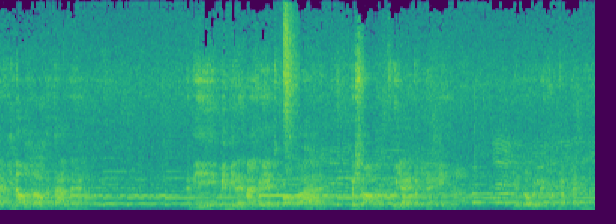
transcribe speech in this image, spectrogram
ติพี่น้องเราก็ตามนะ อันนี้ไม่มีอะไรมากก็อยากจะบอกว่า ไม่ชอบผู้ใหญ่แบบไหนอย่าโตไปเป็นคนแบบนั้นนะ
